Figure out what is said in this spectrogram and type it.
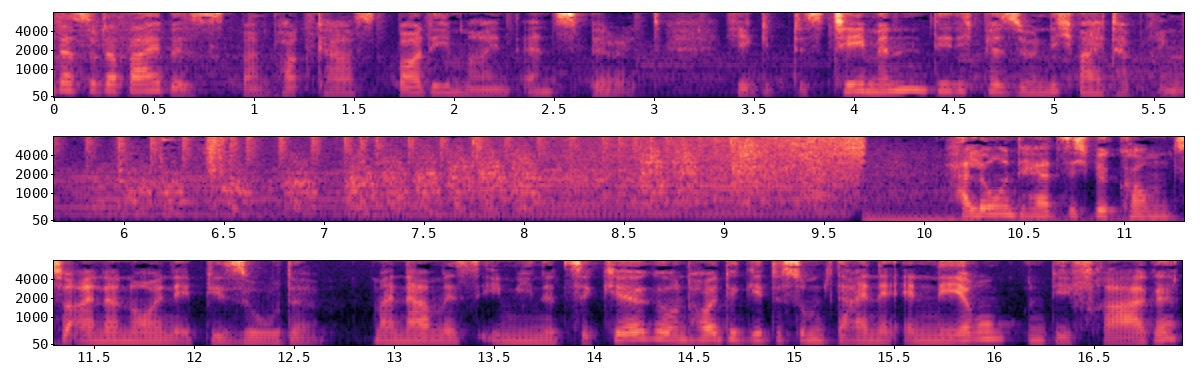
Toll, dass du dabei bist beim Podcast Body, Mind and Spirit. Hier gibt es Themen, die dich persönlich weiterbringen. Hallo und herzlich willkommen zu einer neuen Episode. Mein Name ist Emine Zekirge und heute geht es um deine Ernährung und die Frage,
